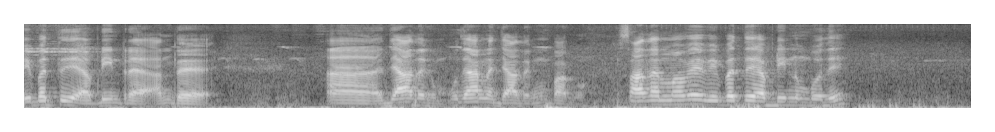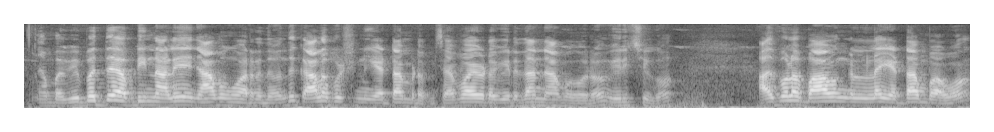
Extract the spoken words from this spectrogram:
விபத்து அப்படின்ற அந்த ஜாதகம் உதாரண ஜாதகம் பார்க்கும் சாதாரணமாகவே விபத்து அப்படின்னும் போது நம்ம விபத்து அப்படின்னாலே ஞாபகம் வர்றது வந்து காலபுருஷனுக்கு எட்டாம் இடம். செவ்வாயோட வீடு தான் ஞாபகம் வரும் விரிச்சுக்கும் அதுபோல் பாவங்கள்லாம் எட்டாம் பாவம்.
